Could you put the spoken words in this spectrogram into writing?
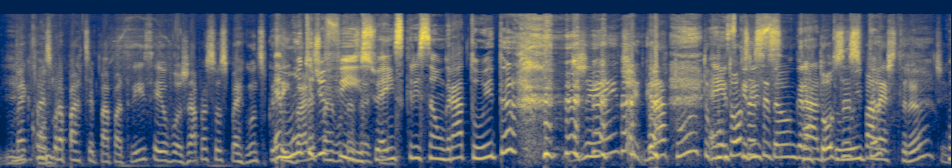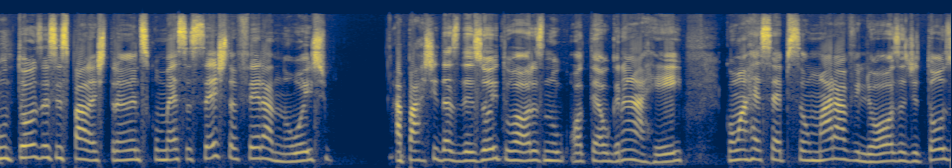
E Como é que faz para participar, Patrícia? Eu vou já para suas perguntas, porque é muito difícil, é inscrição gratuita. Gente, gratuito, com, é todos esses, gratuita, com todos esses palestrantes. Com todos esses palestrantes, começa sexta-feira à noite a partir das 18 horas no Hotel Gran Arrei com a recepção maravilhosa de todos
